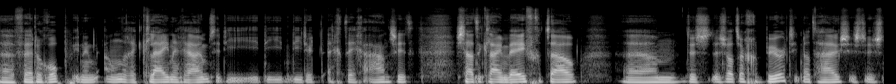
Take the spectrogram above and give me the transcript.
Uh, verderop in een andere kleine ruimte die, die, die er echt tegenaan zit, staat een klein weefgetouw. Um, dus, dus wat er gebeurt in dat huis is dus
